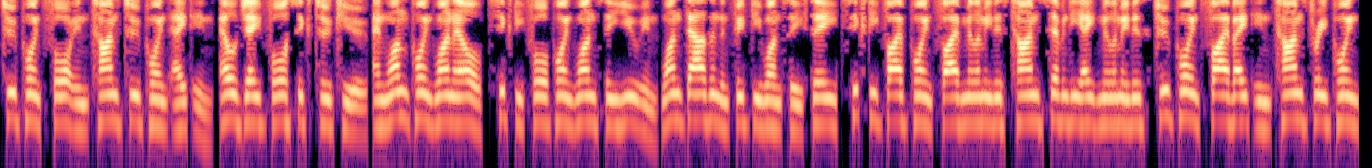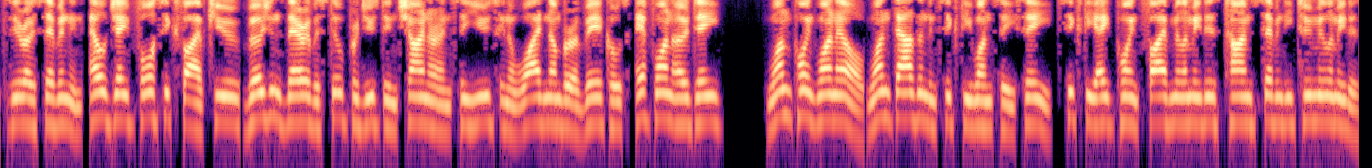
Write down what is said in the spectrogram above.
2.4 in times 2.8 in LJ462Q and 1.1L, 64.1 cu in 1051 cc 65.5 mm times 78 mm 2.58 in times 3.07 in LJ465 Q versions thereof are still produced in China and see use in a wide number of vehicles. F10D 1.1L 1061 cc 68.5 mm times 72 mm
